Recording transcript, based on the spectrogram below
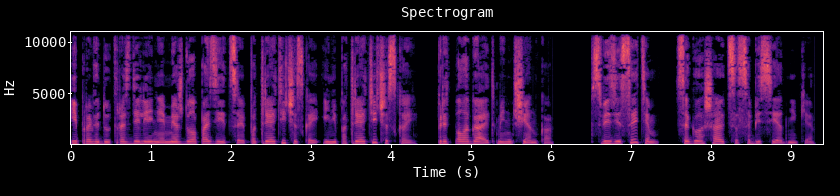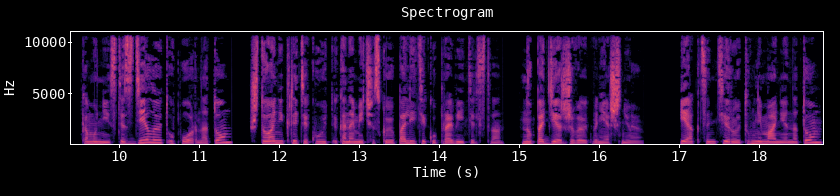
И проведут разделение между оппозицией патриотической и непатриотической, предполагает Минченко. В связи с этим, Соглашаются собеседники, коммунисты сделают упор на том, что они критикуют экономическую политику правительства, но поддерживают внешнюю. И акцентируют внимание на том,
